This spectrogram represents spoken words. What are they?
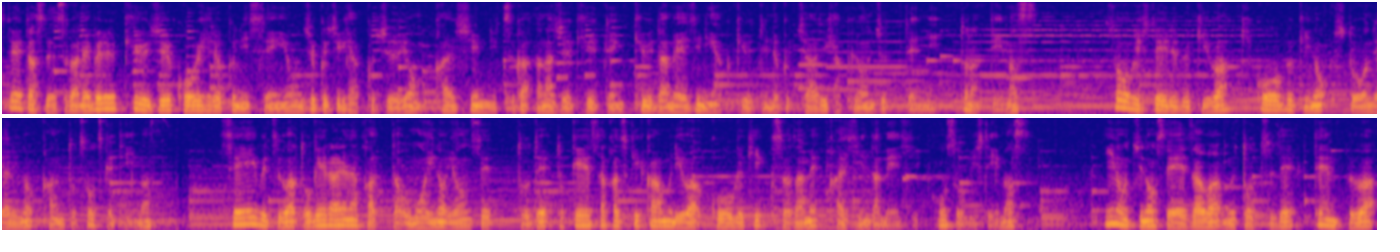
ステータスですが、レベル90攻撃力2004、熟知114、会心率が79.9、ダメージ209.6、チャージ140.2となっています。装備している武器は気候武器の手刀槍の貫突をつけています。生物は遂げられなかった思いの4セットで、時計杯冠は攻撃、草ダメ、会心ダメージを装備しています。命の星座は無凸で、添付は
